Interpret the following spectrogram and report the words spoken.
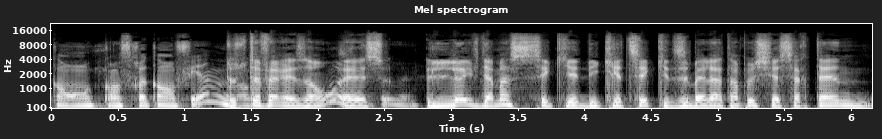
qu'on se reconfine. T'as tout à fait raison. Euh, là, évidemment, c'est qu'il y a des critiques qui disent, ben là, attends un peu, s'il y a certaines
